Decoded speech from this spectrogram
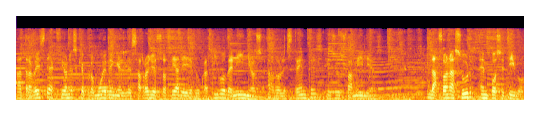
a través de acciones que promueven el desarrollo social y educativo de niños, adolescentes y sus familias. La zona sur en positivo.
